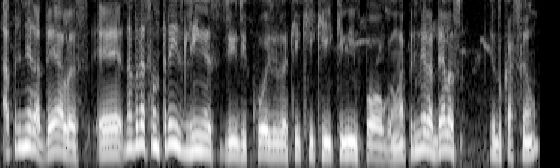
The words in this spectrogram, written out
A primeira delas, é, na verdade, são três linhas de, de coisas aqui que, que, que me empolgam. A primeira delas, educação,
